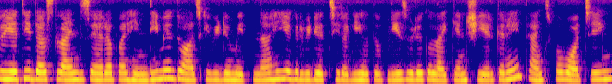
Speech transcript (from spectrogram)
तो ये थी दस लाइन दशहरा पर हिंदी में। तो आज की वीडियो में इतना ही। अगर वीडियो अच्छी लगी हो तो प्लीज़ वीडियो को लाइक एंड शेयर करें। Thanks for watching.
